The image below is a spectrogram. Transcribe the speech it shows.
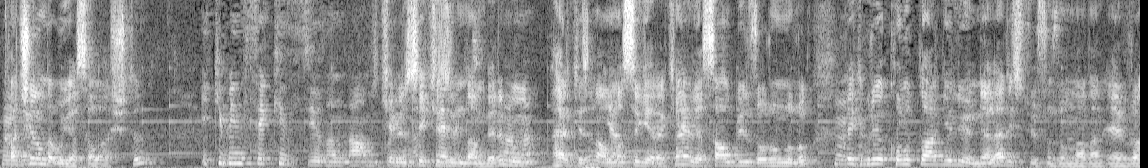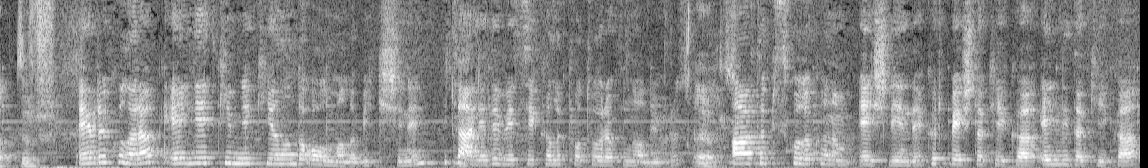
Hı Kaç yılında bu yasalaştı? 2008 yılından bu 2008 yana. Evet. yılından beri bu Hı hı. herkesin alması gereken yasal bir zorunluluk. Peki buraya konuklar geliyor. Neler istiyorsunuz onlardan? Evraktır. Evrak olarak ehliyet kimlik yanında olmalı bir kişinin. Bir tane de vesikalık fotoğrafını alıyoruz. Evet. Artı psikolog hanım eşliğinde 45 dakika, 50 dakika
